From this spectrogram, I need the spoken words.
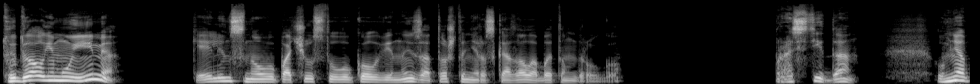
«Ты дал ему имя?» Кейлин снова почувствовал укол вины за то, что не рассказал об этом другу. «Прости, Дан. У меня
